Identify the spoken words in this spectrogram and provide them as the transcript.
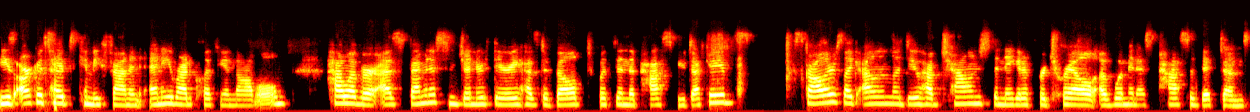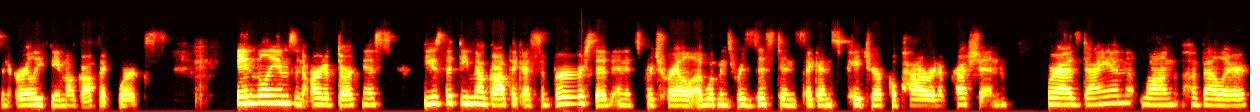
These archetypes can be found in any Radcliffean novel. However, as feminist and gender theory has developed within the past few decades, Scholars like Ellen Ledoux have challenged the negative portrayal of women as passive victims in early female Gothic works. Anne Williams in Art of Darkness views the female Gothic as subversive in its portrayal of women's resistance against patriarchal power and oppression, whereas Diane Long Hoeveler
